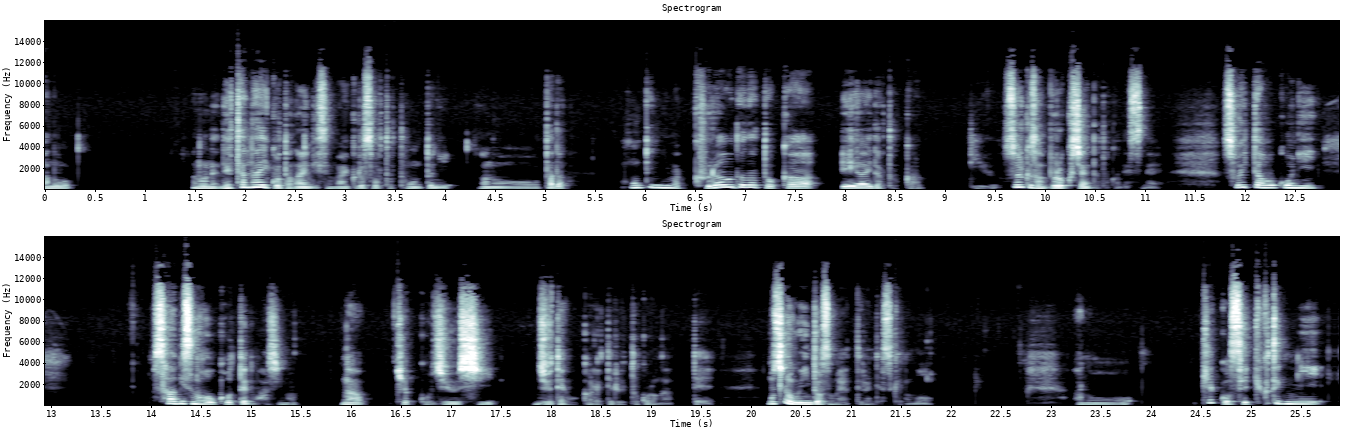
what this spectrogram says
あの、あのね、ネタないことはないんですよ、マイクロソフトって本当に。あの、ただ、本当に今、クラウドだとか AI だとかっていう、それこそブロックチェーンだとかですね、そういった方向に、サービスの方向っていうのが始まっ、が結構重視、重点を置かれてるところがあって、もちろん Windows もやってるんですけども、あの、結構積極的に、っ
